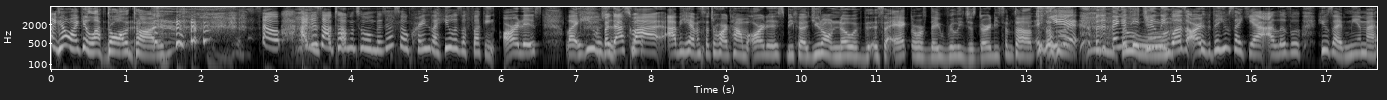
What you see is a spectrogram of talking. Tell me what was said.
like, yo, I get left all the time. So I just stopped talking to him, but that's so crazy. Like he was a fucking artist. Like he was. but that's good. why I be having such a hard time with artists because you don't know if it's an act or if they really just dirty sometimes. yeah, but the thing is, he generally Ooh. was an artist. But then he was like, "Yeah, I live." With, he was like, "Me and my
